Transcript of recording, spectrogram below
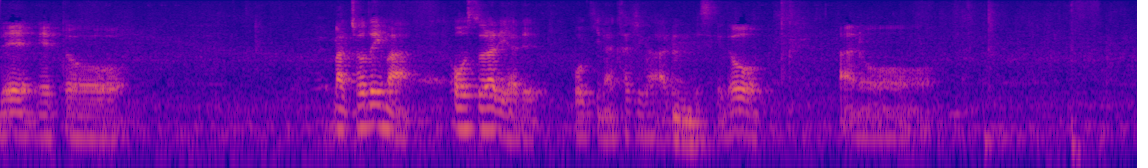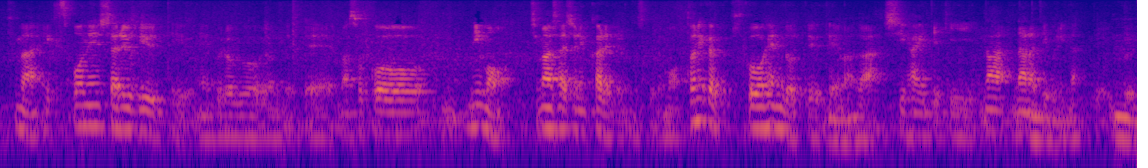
でえっ、とまあちょうど今オーストラリアで大きな火事があるんですけど、あの今エクスポネンシャルビューっていうねブログを読んでて、まあ、そこにも一番最初に書かれてるんですけどもとにかく気候変動っていうテーマが支配的なナラティブになっていく、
